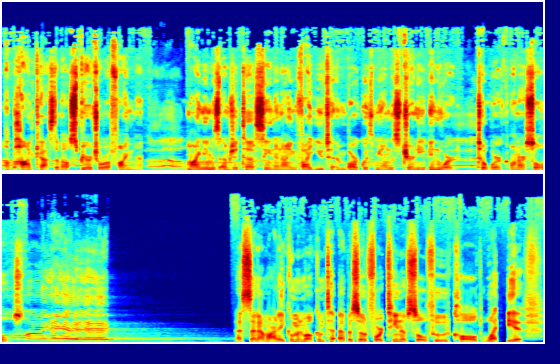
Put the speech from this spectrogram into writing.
a podcast about spiritual refinement. My name is Amjad Tarsin, and I invite you to embark with me on this journey inward to work on our souls. Assalamu alaikum, and welcome to episode 14 of Soul Food called What If?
